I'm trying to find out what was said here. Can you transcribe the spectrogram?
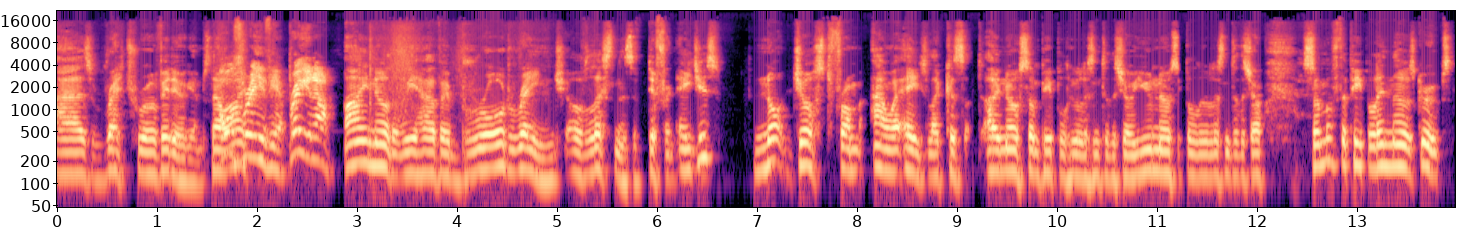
as retro video games. Now, All I- three of you, bring it on. I know that we have a broad range of listeners of different ages, not just from our age. Like, because I know some people who listen to the show, you know people who listen to the show. Some of the people in those groups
